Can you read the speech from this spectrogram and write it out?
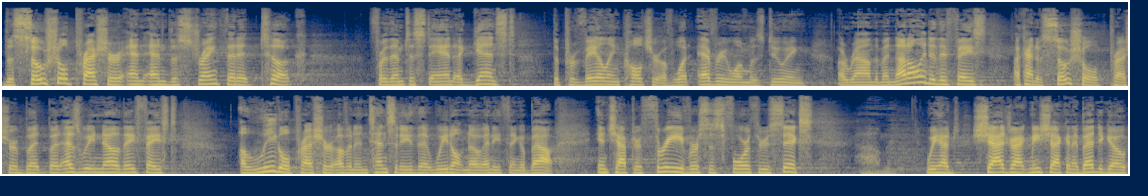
the social pressure and, and the strength that it took for them to stand against the prevailing culture of what everyone was doing around them? And not only did they face a kind of social pressure, but, but as we know, they faced a legal pressure of an intensity that we don't know anything about. In chapter 3, verses 4 through 6, um, we had Shadrach, Meshach, and Abednego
